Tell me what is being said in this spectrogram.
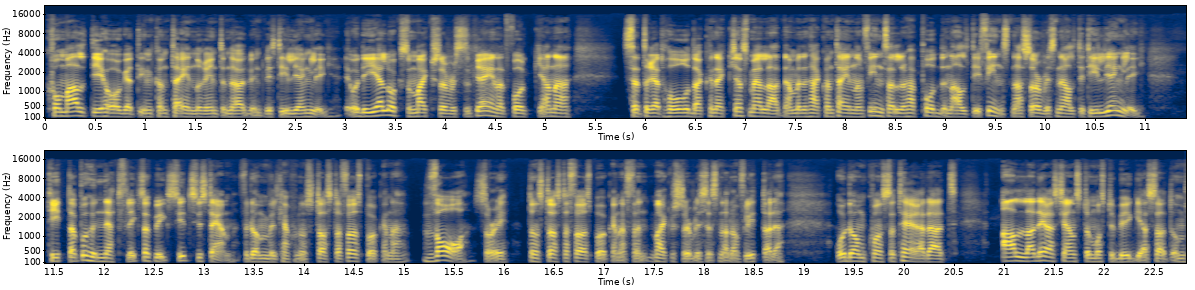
Kom alltid ihåg att din container är inte nödvändigtvis tillgänglig. Och det gäller också microservices-grejen, att folk gärna sätter rätt hårda connections mellan att ja, men den här containern finns eller den här podden alltid finns, när servicen är alltid tillgänglig. Titta på hur Netflix har byggt sitt system, för de är väl kanske de största förespråkarna, var, sorry, de största förespråkarna för microservices när de flyttade. Och de konstaterade att alla deras tjänster måste byggas så att om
